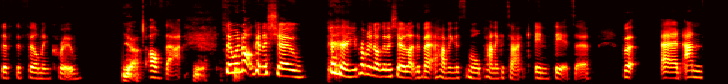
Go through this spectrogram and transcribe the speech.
the, the filming crew. Yeah. Of that. Yeah. So cool. we're not going to show, you're probably not going to show like the vet having a small panic attack in theatre. But, and, and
